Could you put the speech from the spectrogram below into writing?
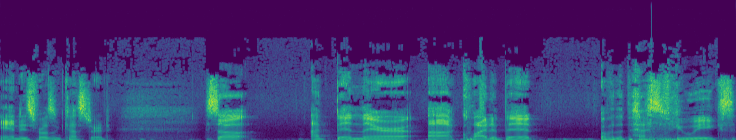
Andy's frozen custard. So I've been there uh, quite a bit over the past few weeks,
